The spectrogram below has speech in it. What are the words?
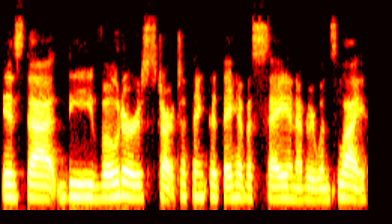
is that the voters start to think that they have a say in everyone's life.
